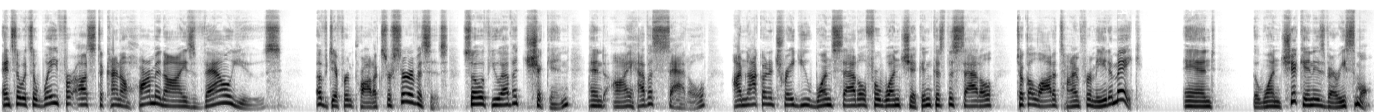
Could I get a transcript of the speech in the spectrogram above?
And so it's a way for us to kind of harmonize values of different products or services. So if you have a chicken and I have a saddle, I'm not going to trade you one saddle for one chicken because the saddle took a lot of time for me to make. And the one chicken is very small.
